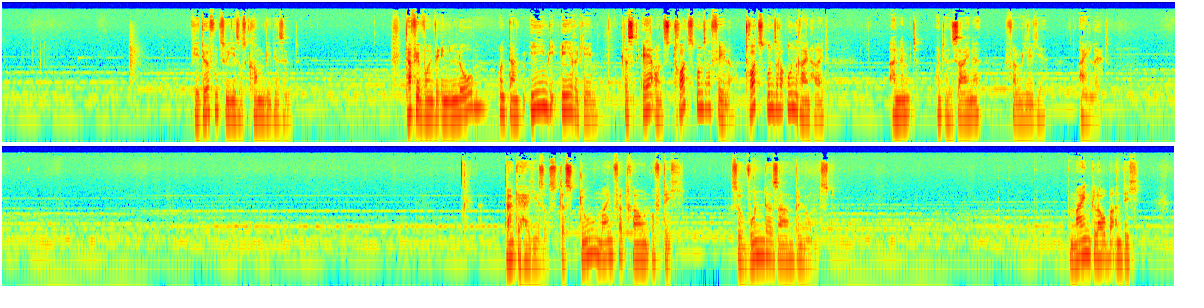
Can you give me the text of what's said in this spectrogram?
Wir dürfen zu Jesus kommen, wie wir sind. Dafür wollen wir ihn loben und danken, ihm die Ehre geben, dass er uns trotz unserer Fehler, trotz unserer Unreinheit annimmt und in seine Familie einlädt. Danke, Herr Jesus, dass du mein Vertrauen auf dich so wundersam belohnst. Mein Glaube an dich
